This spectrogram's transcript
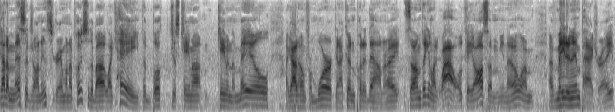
got a message on Instagram when I posted about like, hey, the book just came out, came in the mail. I got home from work and I couldn't put it down, right? So I'm thinking like, wow, okay, awesome, you know, I'm I've made an impact, right?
